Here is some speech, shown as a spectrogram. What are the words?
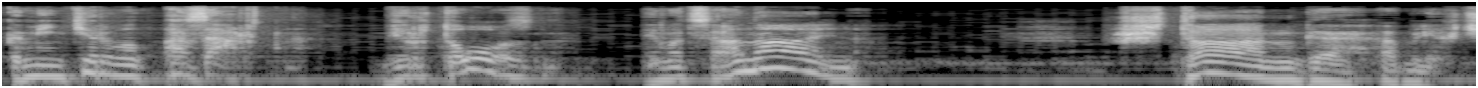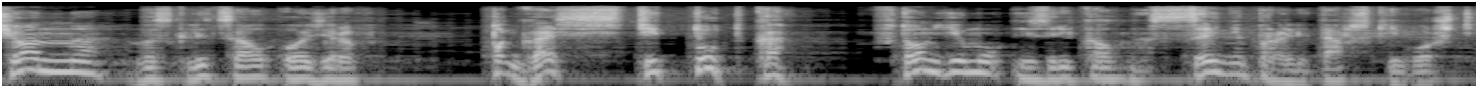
Комментировал азартно, виртуозно, эмоционально. «Штанга!» — облегченно восклицал Озеров. «Погоститутка!» В тон ему изрекал на сцене пролетарский вождь,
